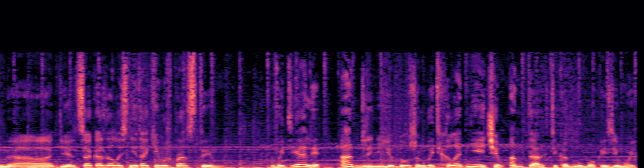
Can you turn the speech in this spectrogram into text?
Да, дельце оказалось не таким уж простым. В идеале ад для нее должен быть холоднее, чем Антарктика глубокой зимой.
